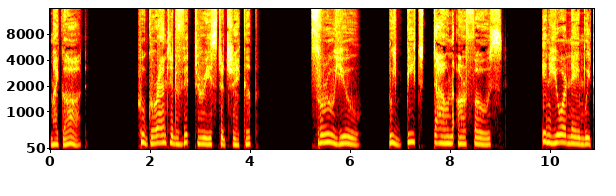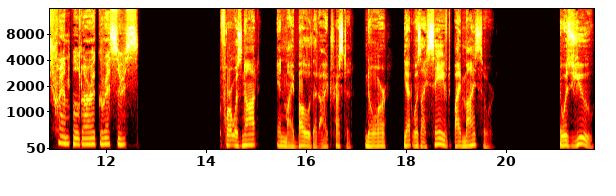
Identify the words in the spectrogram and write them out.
my God, who granted victories to Jacob. Through you, we beat down our foes. In your name, we trampled our aggressors. For it was not in my bow that I trusted, nor yet was I saved by my sword. It was you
